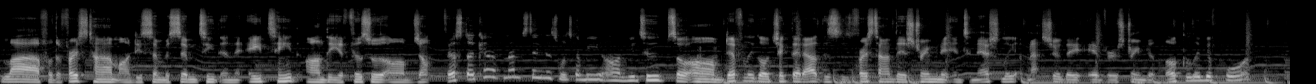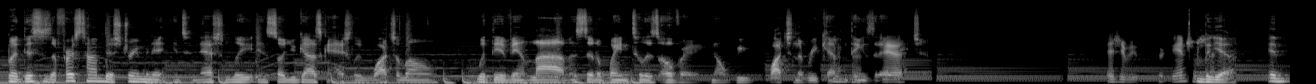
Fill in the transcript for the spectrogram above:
live for the first time on December 17th and the 18th on the official um, Jump Festa account. If I'm not mistaken, this was going to be on YouTube. So um, definitely go check that out. This is the first time they're streaming it internationally. I'm not sure they ever streamed it locally before, but this is the first time they're streaming it internationally. And so you guys can actually watch along with the event live instead of waiting until it's over. You know, we watching the recap mm-hmm. and things of that yeah. nature. It should be pretty interesting. But yeah, and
